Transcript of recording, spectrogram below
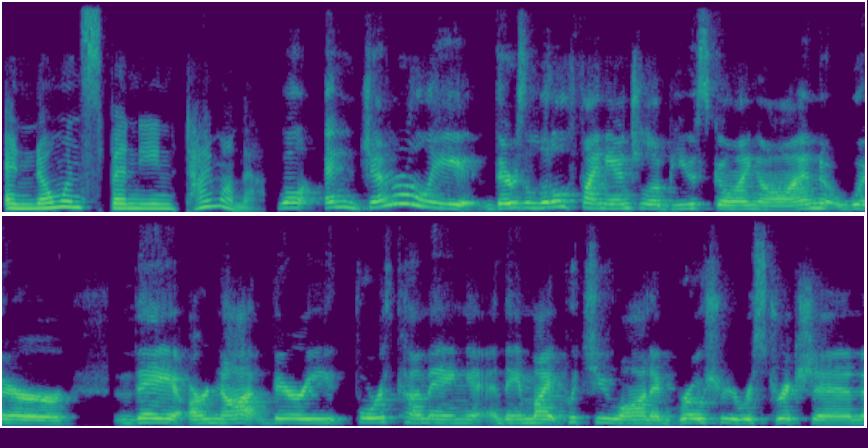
And no one's spending time on that. Well, and generally, there's a little financial abuse going on where they are not very forthcoming. And they might put you on a grocery restriction.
